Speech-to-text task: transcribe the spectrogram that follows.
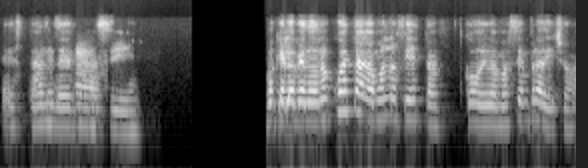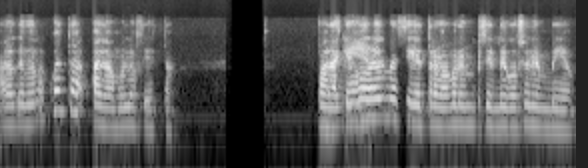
están Es de... así. Porque lo que no nos cuesta, hagámoslo fiesta. Como mi mamá siempre ha dicho, a lo que no nos cuesta, hagámoslo fiesta. ¿Para Así qué es. joderme si el trabajo, si el negocio no es mío?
